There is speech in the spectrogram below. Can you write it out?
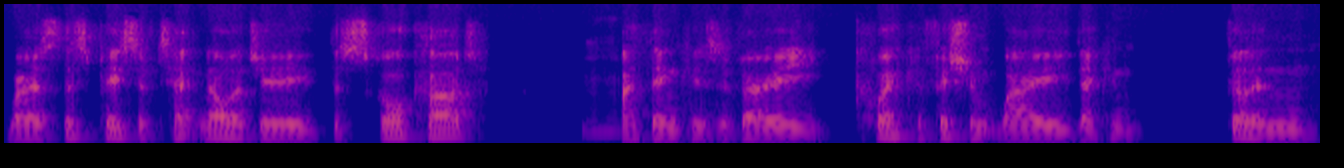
Whereas this piece of technology, the scorecard, mm-hmm. I think is a very quick, efficient way they can fill in,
